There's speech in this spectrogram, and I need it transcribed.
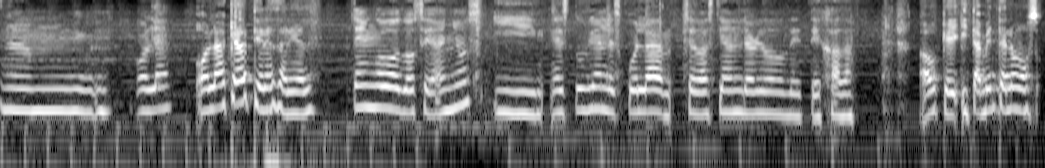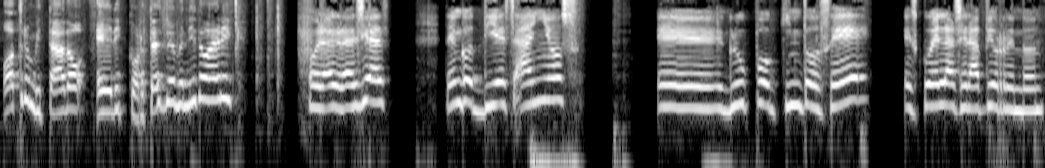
Mm, hola, Hola, ¿qué edad tienes, Daniel? tengo 12 años y estudio en la escuela Sebastián Lerdo de Tejada. Ah, Ok, y también tenemos otro invitado, Eric Cortés. Bienvenido, Eric. Hola, gracias. Tengo 10 años. Eh, grupo Quinto C, Escuela Serapio Rendón.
